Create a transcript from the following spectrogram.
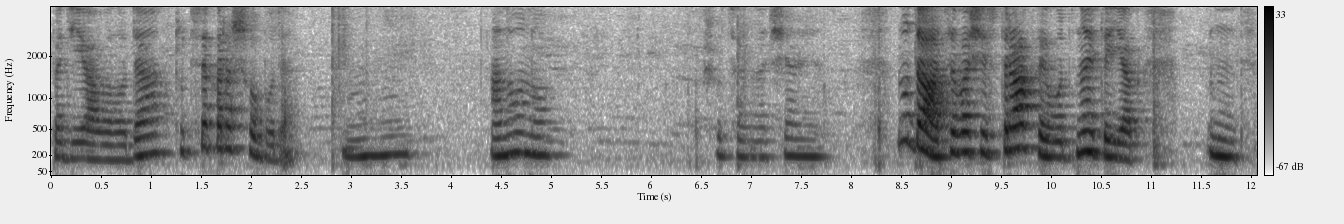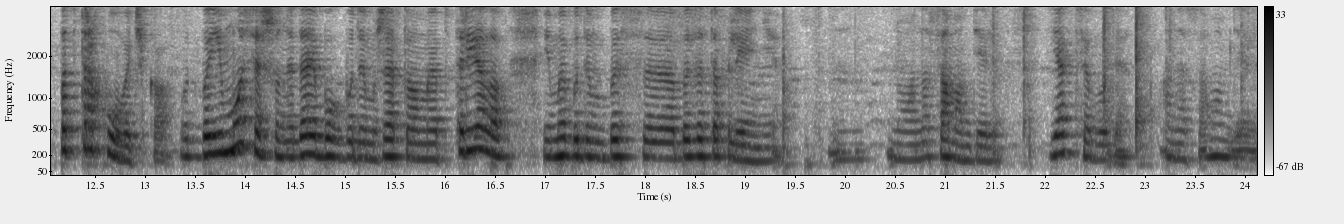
по дьяволу, да? Тут все хорошо буде. Угу. Ану, ану. Що це означає? Ну так, да, це ваші страхи, от знаєте як, м, підстраховочка. От боїмося, що, не дай Бог, будемо жертвами обстрілів, і ми будемо без, е, без отоплення. Ну, а на самом деле, як це буде? А на самом деле.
